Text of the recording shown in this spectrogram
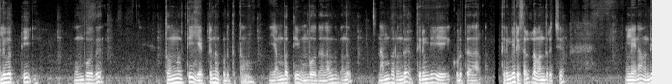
எழுபத்தி ஒம்பது தொண்ணூற்றி எட்டுன்னு கொடுத்துட்டோம். எண்பத்தி ஒம்பது அதாவது வந்து நம்பர் வந்து திரும்பி கொடுத்ததால் திரும்பி ரிசல்ட்டில் வந்துருச்சு. இல்லைன்னா வந்து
